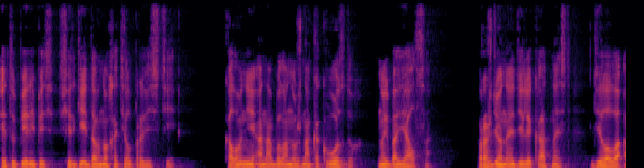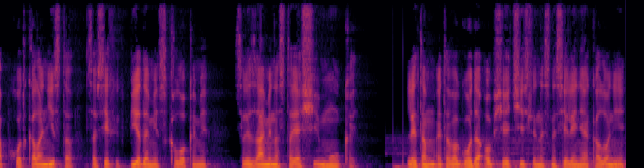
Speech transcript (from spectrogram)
Эту перепись Сергей давно хотел провести. Колонии она была нужна как воздух, но и боялся. Врожденная деликатность делала обход колонистов со всех их бедами, склоками, слезами настоящей мукой. Летом этого года общая численность населения колонии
